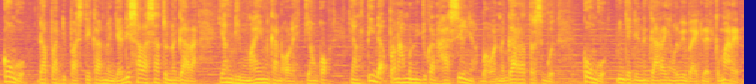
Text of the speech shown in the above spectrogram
Kongo dapat dipastikan menjadi salah satu negara yang dimainkan oleh Tiongkok yang tidak pernah menunjukkan hasilnya bahwa negara tersebut, Kongo, menjadi negara yang lebih baik dari kemarin.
